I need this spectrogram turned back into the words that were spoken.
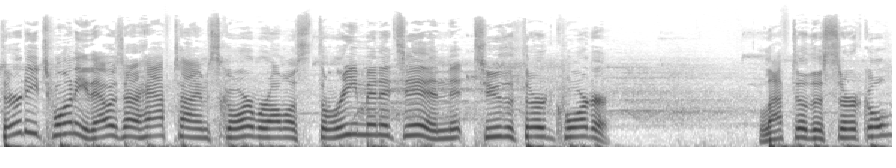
30 20, that was our halftime score. We're almost three minutes in to the third quarter. Left of the circle,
